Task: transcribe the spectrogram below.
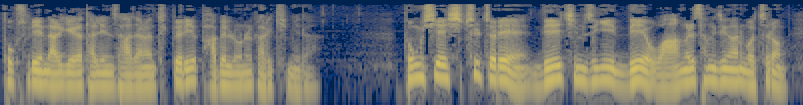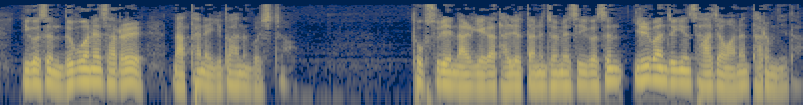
독수리의 날개가 달린 사자는 특별히 바벨론을 가리킵니다. 동시에 17절에 네 짐승이 네 왕을 상징하는 것처럼 이것은 느부갓네살을 나타내기도 하는 것이죠. 독수리의 날개가 달렸다는 점에서 이것은 일반적인 사자와는 다릅니다.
